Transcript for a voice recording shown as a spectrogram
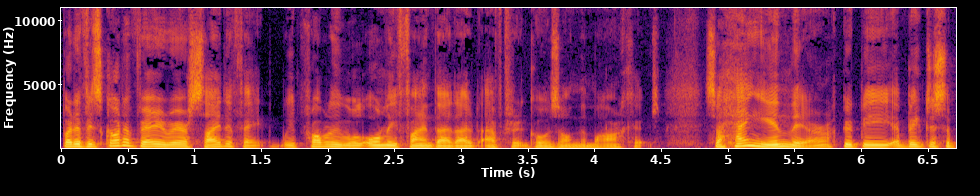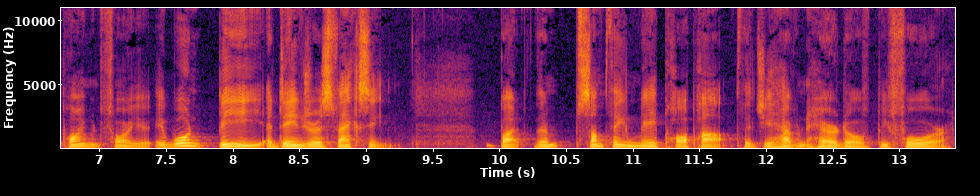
But if it's got a very rare side effect, we probably will only find that out after it goes on the market. So hanging in there could be a big disappointment for you. It won't be a dangerous vaccine, but there, something may pop up that you haven't heard of before.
